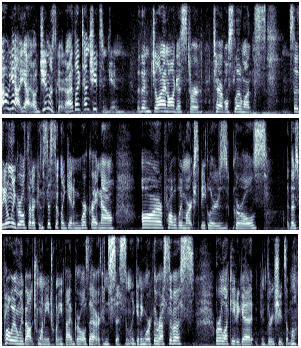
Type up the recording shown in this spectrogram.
Oh yeah, yeah. Oh, June was good. I had like ten shoots in June. But then July and August were terrible slow months. So the only girls that are consistently getting work right now are probably Mark Spiegler's girls. There's probably only about 20, 25 girls that are consistently getting work. The rest of us, we're lucky to get three shoots a month.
